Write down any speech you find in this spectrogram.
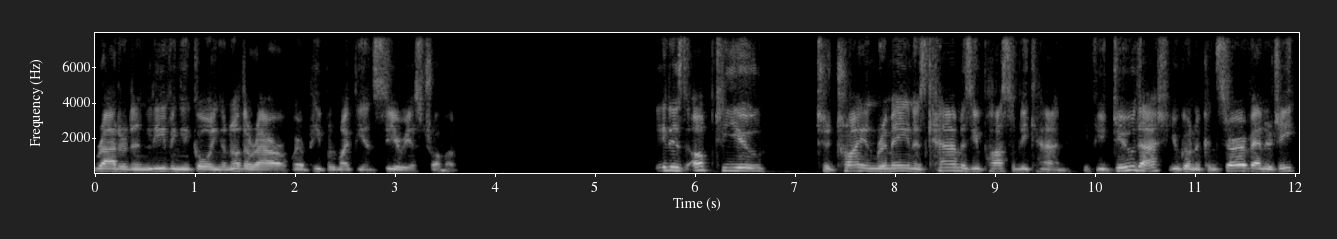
rather than leaving it going another hour where people might be in serious trouble. It is up to you to try and remain as calm as you possibly can. If you do that, you're going to conserve energy.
